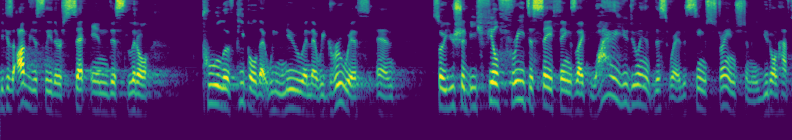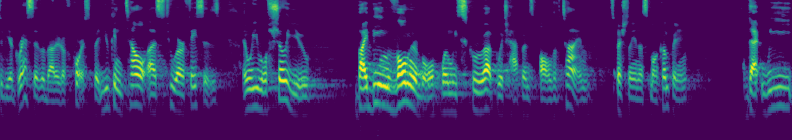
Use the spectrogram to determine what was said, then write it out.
because obviously they're set in this little pool of people that we knew and that we grew with and so you should be feel free to say things like, why are you doing it this way? This seems strange to me. You don't have to be aggressive about it, of course, but you can tell us to our faces, and we will show you by being vulnerable when we screw up, which happens all the time, especially in a small company, that we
